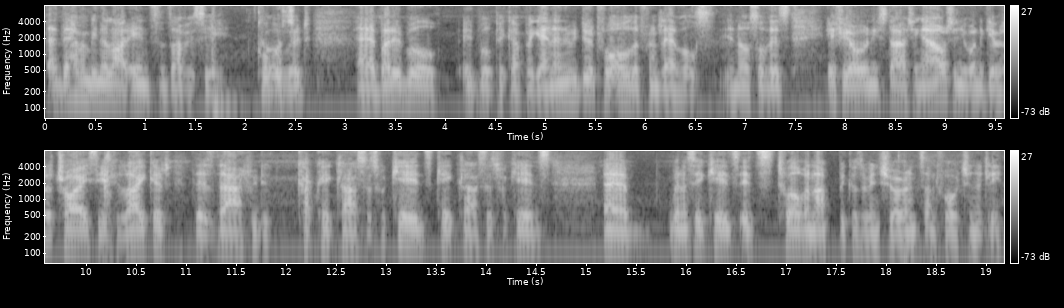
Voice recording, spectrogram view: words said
uh, there haven't been a lot in since obviously COVID. COVID, uh, but it will it will pick up again, and we do it for all different levels. You know, so there's if you're only starting out and you want to give it a try, see if you like it. There's that. We do cupcake classes for kids, cake classes for kids. Uh, when I say kids, it's 12 and up because of insurance, unfortunately.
